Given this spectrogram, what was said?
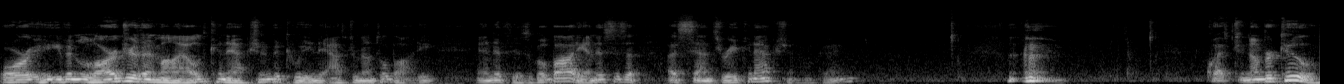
or even larger than mild connection between the astramental body and the physical body. And this is a, a sensory connection. Okay. question number two.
